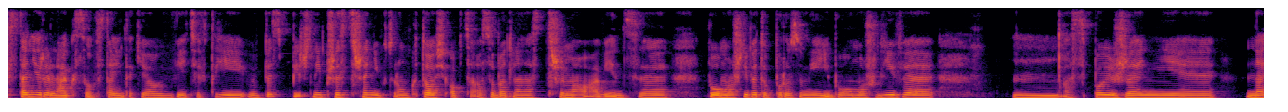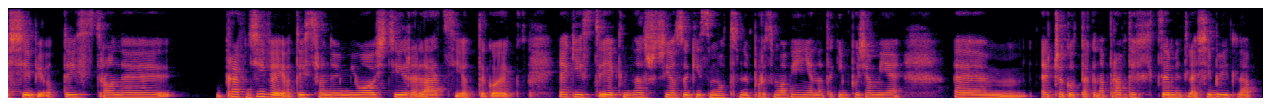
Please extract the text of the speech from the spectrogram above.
w stanie relaksu, w stanie takiego, wiecie, w takiej bezpiecznej przestrzeni, którą ktoś, obca osoba dla nas trzymała, więc e, było możliwe to porozumienie, było możliwe mm, spojrzenie na siebie od tej strony prawdziwej, od tej strony miłości, relacji, od tego, jak, jak, jest, jak nasz związek jest mocny, porozmawiania na takim poziomie, czego tak naprawdę chcemy dla siebie i dla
